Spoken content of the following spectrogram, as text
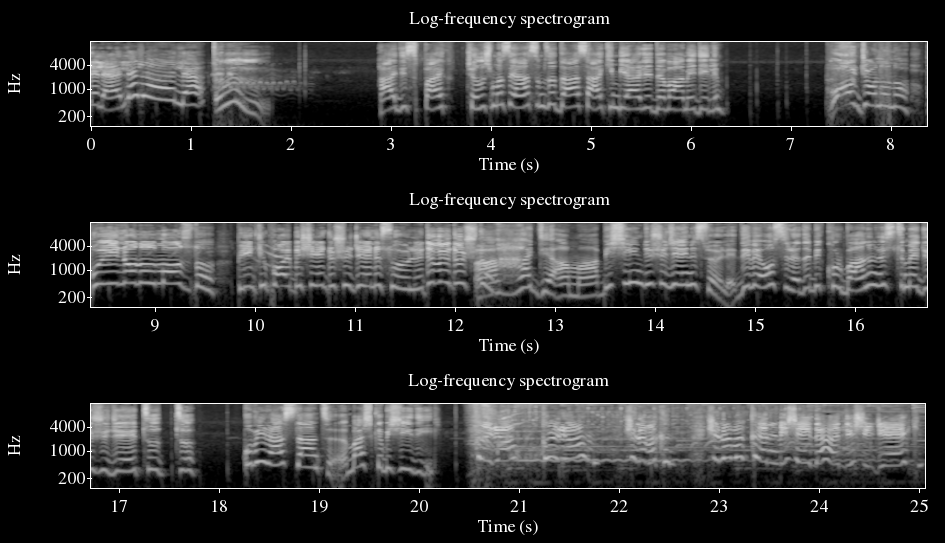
la la la la la. Iı. Hadi Spike, çalışma seansımıza daha sakin bir yerde devam edelim. Vay canına. Bu inanılmazdı. Pinkie Pie bir şeyin düşeceğini söyledi ve düştü. Ah, hadi ama bir şeyin düşeceğini söyledi ve o sırada bir kurbağanın üstüme düşeceği tuttu. Bu bir rastlantı, başka bir şey değil. Kuyruğum, kuyruğum. Şuna bakın, şuna bakın. Bir şey daha düşecek.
